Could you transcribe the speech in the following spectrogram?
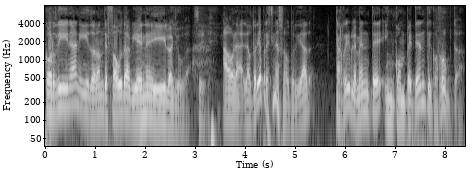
coordinan y Dorón de Fauda viene y lo ayuda. Sí. Ahora, la autoridad palestina es una autoridad terriblemente incompetente y corrupta.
